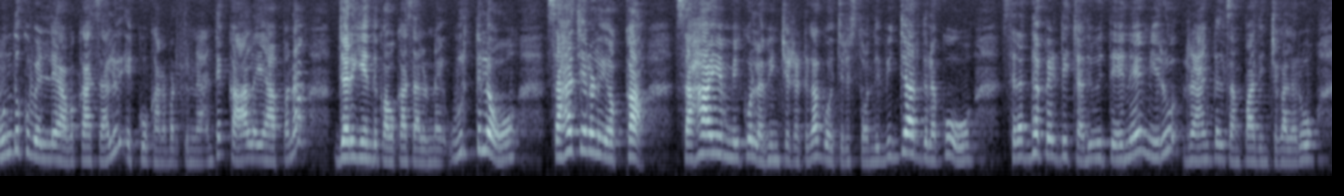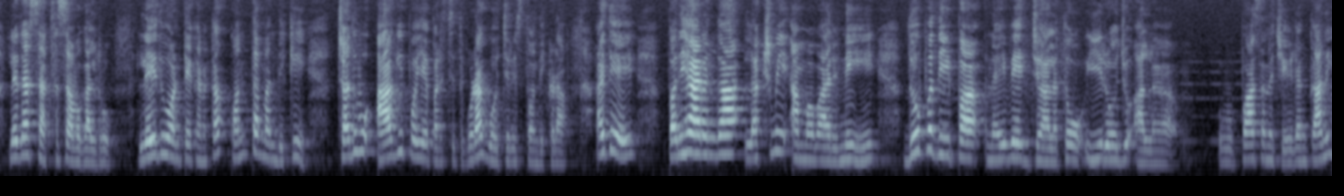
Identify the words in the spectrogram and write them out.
ముందుకు వెళ్ళే అవకాశాలు ఎక్కువ కనబడుతున్నాయి. అంటే కాలయాపన జరిగేందుకు అవకాశాలు ఉన్నాయి వృత్తిలో సహచరుల యొక్క సహాయం మీకు లభించేటట్టుగా గోచరిస్తోంది. విద్యార్థులకు శ్రద్ధ పెట్టి చదివితేనే మీరు ర్యాంకులు సంపాదించగలరు లేదా సక్సెస్ అవ్వగలరు. లేదు అంటే కనుక కొంతమందికి చదువు ఆగిపోయే పరిస్థితి కూడా గోచరిస్తోంది ఇక్కడ. అయితే పరిహారంగా లక్ష్మీ అమ్మవారిని ధూపదీప నైవేద్యాలతో ఈరోజు అలా ఉపాసన చేయడం కానీ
